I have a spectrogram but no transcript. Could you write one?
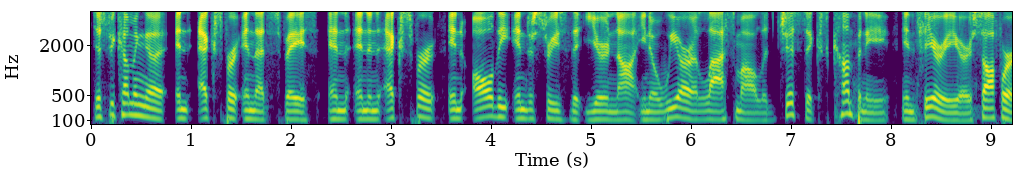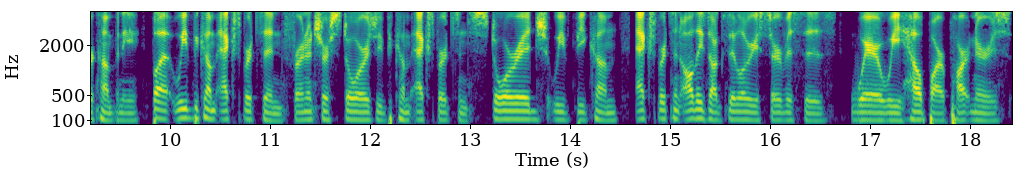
just becoming a, an expert in that space and, and an expert in all the industries that you're not. You know, we are a last mile logistics company in theory or a software company, but we've become experts in furniture stores, we've become experts in storage, we've become experts in all these auxiliary services where we help our partners.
